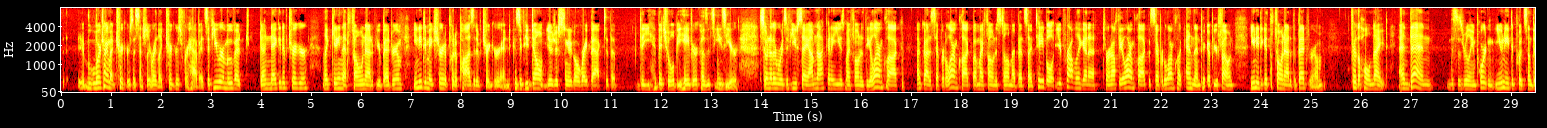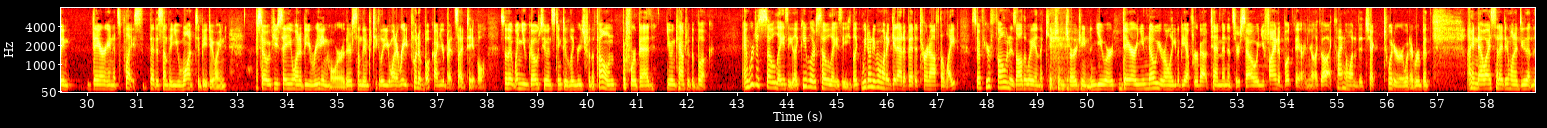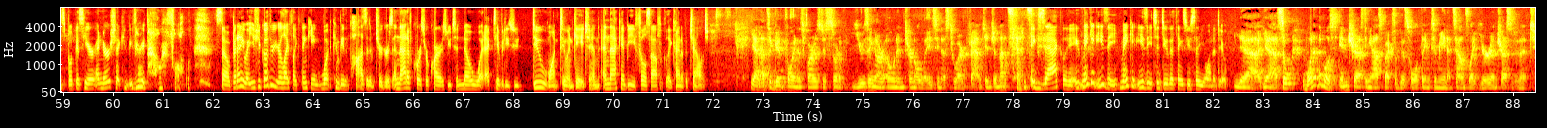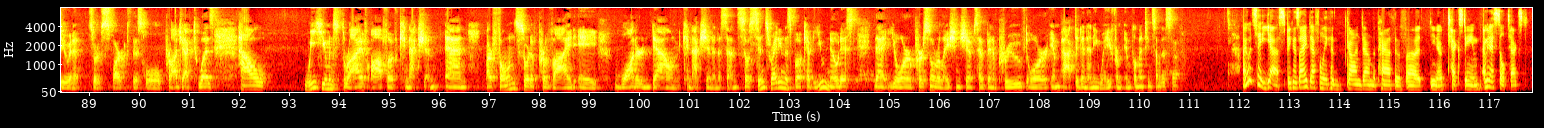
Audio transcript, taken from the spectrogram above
we're talking about triggers essentially right? Like triggers for habits. If you remove a, a, negative trigger like getting that phone out of your bedroom you need to make sure to put a positive trigger in because if you don't you're just going to go right back to the the habitual behavior because it's easier. So in other words if you say i'm not going to use my phone as the alarm clock i've got a separate alarm clock but my phone is still on my bedside table you're probably going to turn off the alarm clock the separate alarm clock and then pick up your phone. You need to get the phone out of the bedroom for the whole night. And then this is really important, you need to put something there in its place that is something you want to be doing. So if you say you want to be reading more, or there's something in particular you want to read, put a book on your bedside table so that when you go to instinctively reach for the phone before bed, you encounter the book. And we're just so lazy. Like people are so lazy. Like we don't even want to get out of bed to turn off the light. So if your phone is all the way in the kitchen charging and you are there and you know you're only going to be up for about 10 minutes or so and you find a book there and you're like, "Oh, I kind of wanted to check Twitter or whatever, but I know I said I didn't want to do that, and this book is here. Inertia can be very powerful. so, but anyway, you should go through your life like thinking what can be the positive triggers. And that, of course, requires you to know what activities you do want to engage in. And that can be philosophically kind of a challenge. Yeah, that's a good point as far as just sort of using our own internal laziness to our advantage in that sense. Exactly. Make it easy. Make it easy to do the things you say you want to do. Yeah, yeah. So, one of the most interesting aspects of this whole thing to me, and it sounds like you're interested in it too, and it sort of sparked this whole project, was how we humans thrive off of connection, and our phones sort of provide a watered down connection in a sense. So, since writing this book, have you noticed that your personal relationships have been improved or impacted in any way from implementing some of this stuff? I would say yes, because I definitely had gone down the path of, uh, you know, texting. I mean, I still text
